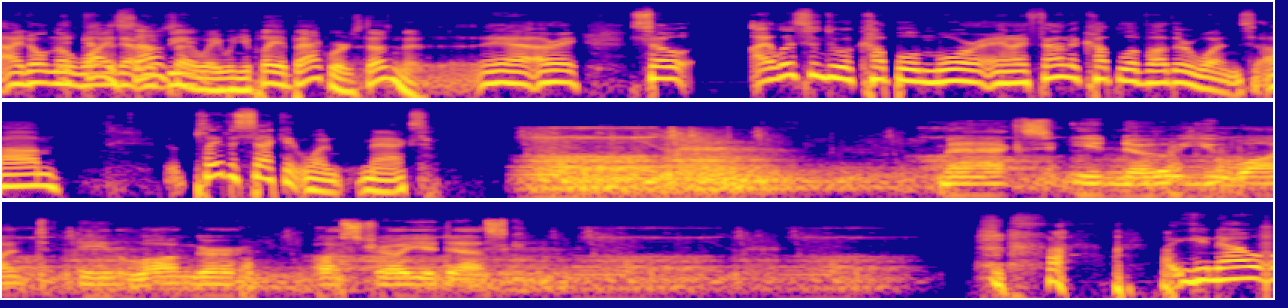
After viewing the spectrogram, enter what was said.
I- I don't know it why that sounds would be. that way when you play it backwards, doesn't it? Yeah, all right. So I listened to a couple more, and I found a couple of other ones. Um, play the second one, Max. Max, you know you want a longer Australia desk. You know,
